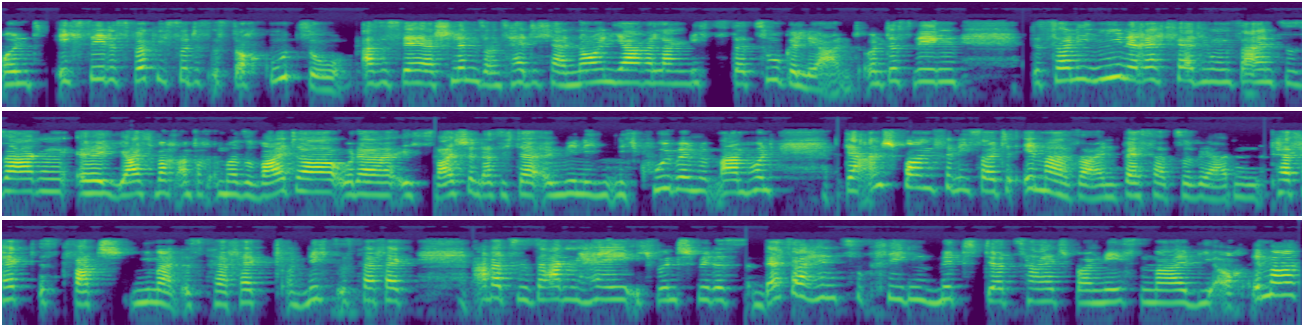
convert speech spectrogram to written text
Und ich sehe das wirklich so, das ist doch gut so. Also es wäre ja schlimm, sonst hätte ich ja neun Jahre lang nichts dazugelernt. Und deswegen, das soll nie eine Rechtfertigung sein zu sagen, sagen, äh, ja, ich mache einfach immer so weiter oder ich weiß schon, dass ich da irgendwie nicht, nicht cool bin mit meinem Hund. Der Ansporn, finde ich, sollte immer sein, besser zu werden. Perfekt ist Quatsch. Niemand ist perfekt und nichts ist perfekt. Aber zu sagen, hey, ich wünsche mir das besser hinzukriegen mit der Zeit beim nächsten Mal, wie auch immer,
